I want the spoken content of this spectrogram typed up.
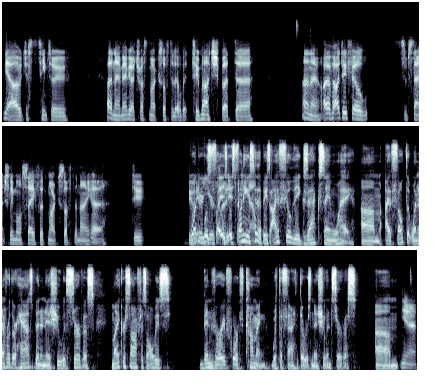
yeah, I would just seem to. I don't know. Maybe I trust Microsoft a little bit too much, but uh, I don't know. I, I do feel substantially more safe with Microsoft than I uh, do. What are Well, your- it's, it's, funny you say that because I feel the exact same way. Um, I've felt that whenever there has been an issue with service, Microsoft has always been very forthcoming with the fact that there was an issue in service. now. Yeah.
